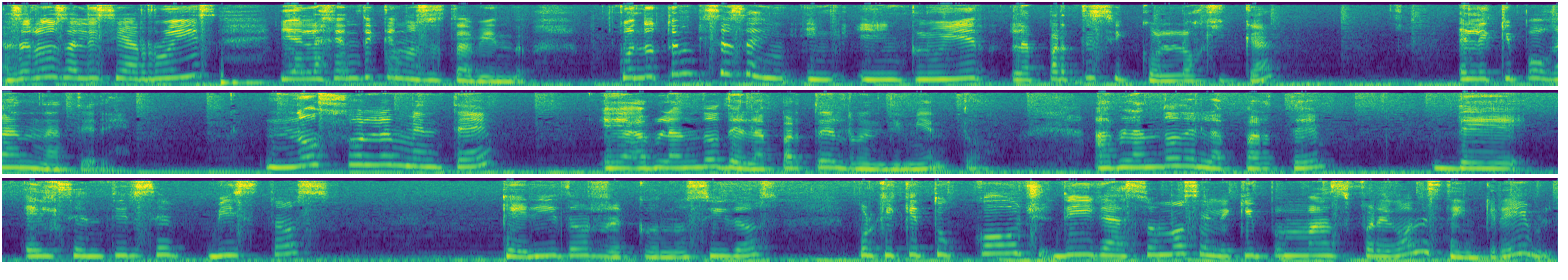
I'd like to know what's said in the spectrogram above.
Saludos a Alicia Ruiz y a la gente que nos está viendo. Cuando tú empiezas a incluir la parte psicológica, el equipo gana, Tere. No solamente eh, hablando de la parte del rendimiento, hablando de la parte de el sentirse vistos, queridos, reconocidos, porque que tu coach diga somos el equipo más fregón está increíble.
